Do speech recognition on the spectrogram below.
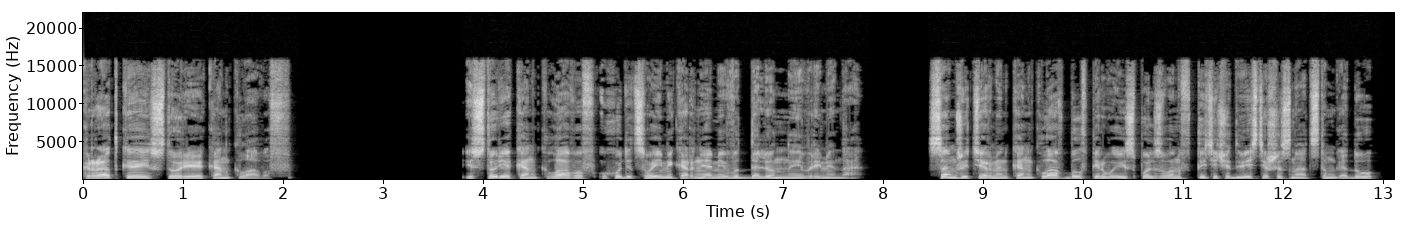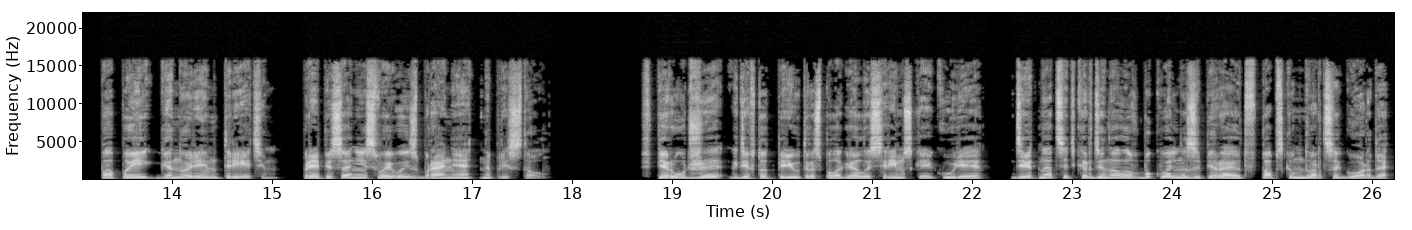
Краткая история конклавов. История конклавов уходит своими корнями в отдаленные времена. Сам же термин «конклав» был впервые использован в 1216 году папой Ганорием III при описании своего избрания на престол. В Перудже, где в тот период располагалась римская курия, 19 кардиналов буквально запирают в папском дворце города,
